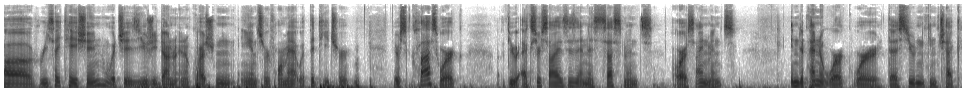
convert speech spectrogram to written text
A recitation, which is usually done in a question and answer format with the teacher. There's classwork through exercises and assessments or assignments. Independent work, where the student can check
